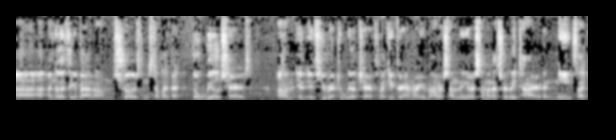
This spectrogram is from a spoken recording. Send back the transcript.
uh, another thing about um, strollers and stuff like that, the wheelchairs. Um, if, if, you rent a wheelchair for like your grandma or your mom or something, or someone that's really tired and needs like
